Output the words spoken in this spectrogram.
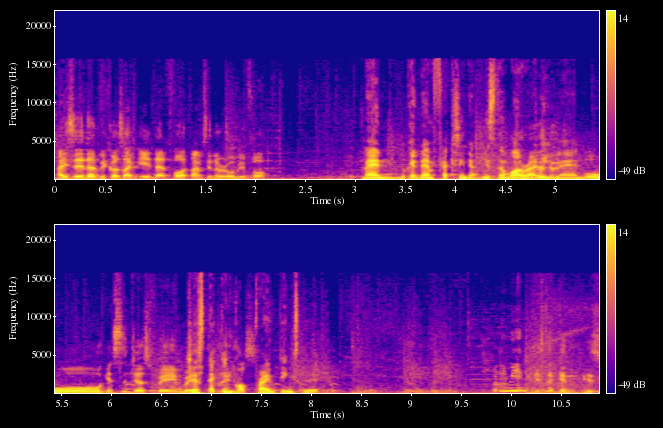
I say that because I've ate that four times in a row before. Man, look at them flexing that instant while riding, Dude, man. Oh, gets the just frame. Just stacking nice. God Prime things to mean? He's second. His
